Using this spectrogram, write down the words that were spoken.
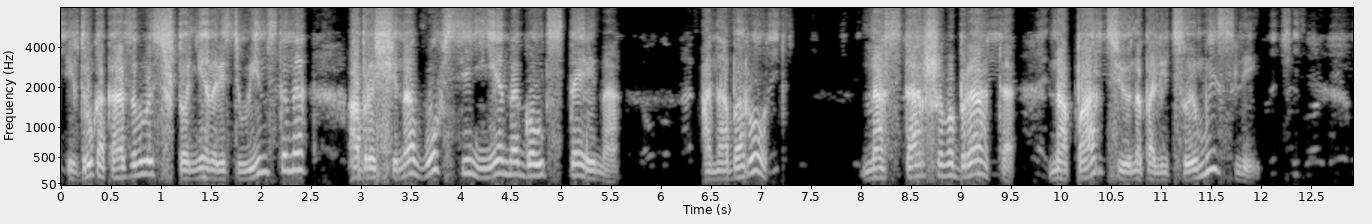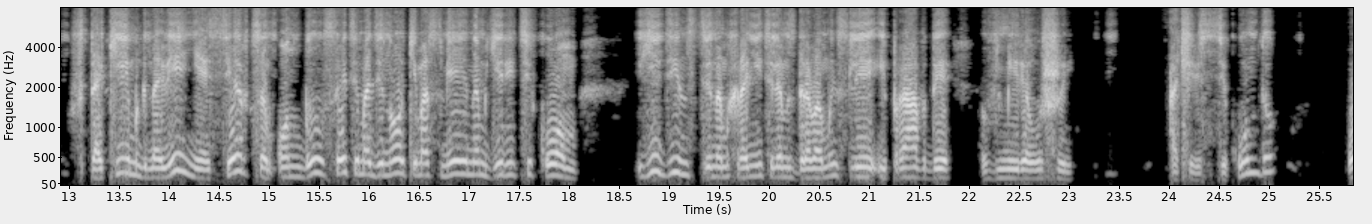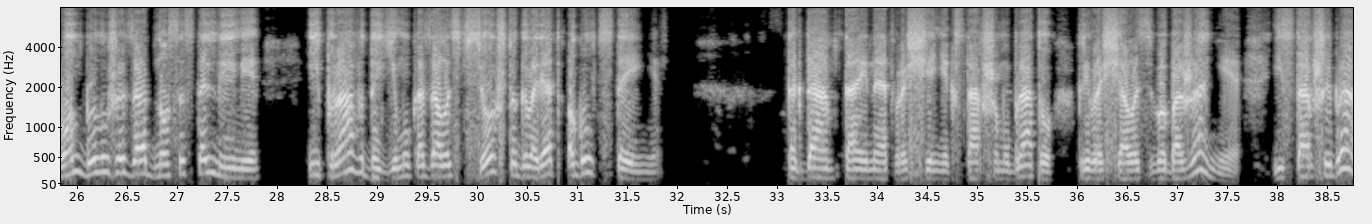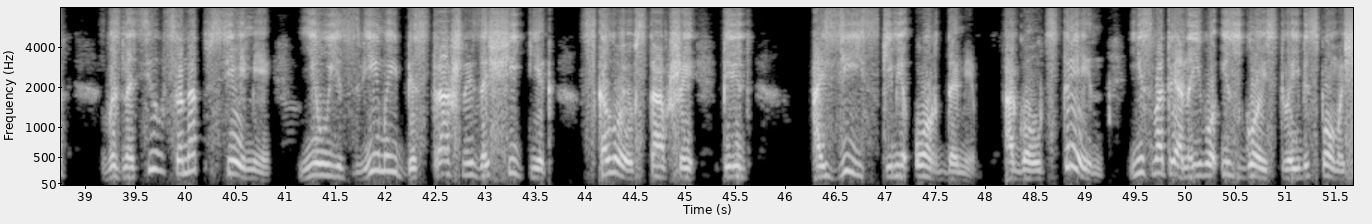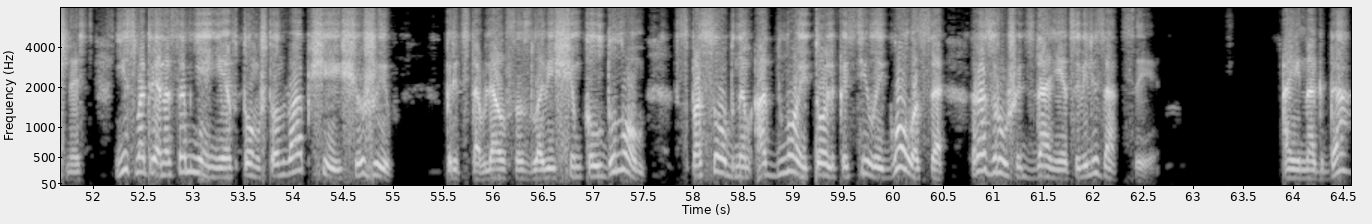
И вдруг оказывалось, что ненависть Уинстона обращена вовсе не на Голдстейна, а наоборот, на старшего брата, на партию, на полицию мыслей. В такие мгновения сердцем он был с этим одиноким осмеянным еретиком, единственным хранителем здравомыслия и правды в мире лжи. А через секунду он был уже заодно с остальными, и правдой ему казалось все, что говорят о Голдстейне. Тогда тайное отвращение к старшему брату превращалось в обожание, и старший брат возносился над всеми, неуязвимый, бесстрашный защитник, скалою вставший перед азийскими ордами. А Голдстейн, несмотря на его изгойство и беспомощность, несмотря на сомнения в том, что он вообще еще жив, представлялся зловещим колдуном, способным одной только силой голоса разрушить здание цивилизации а иногда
